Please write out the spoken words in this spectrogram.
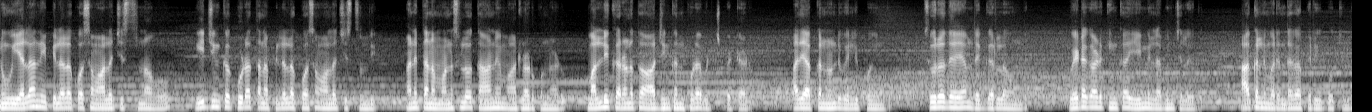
నువ్వు ఎలా నీ పిల్లల కోసం ఆలోచిస్తున్నావో ఈ జింక కూడా తన పిల్లల కోసం ఆలోచిస్తుంది. అని తన మనసులో తానే మాట్లాడుకున్నాడు. మళ్ళీ కరుణతో ఆ జింకను కూడా విడిచిపెట్టాడు. అది అక్కడి నుండి వెళ్ళిపోయింది. సూర్యోదయం దగ్గరలో ఉంది. వేటగాడికి ఇంకా ఏమీ లభించలేదు. ఆకలి మరింతగా పెరిగిపోతుంది.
